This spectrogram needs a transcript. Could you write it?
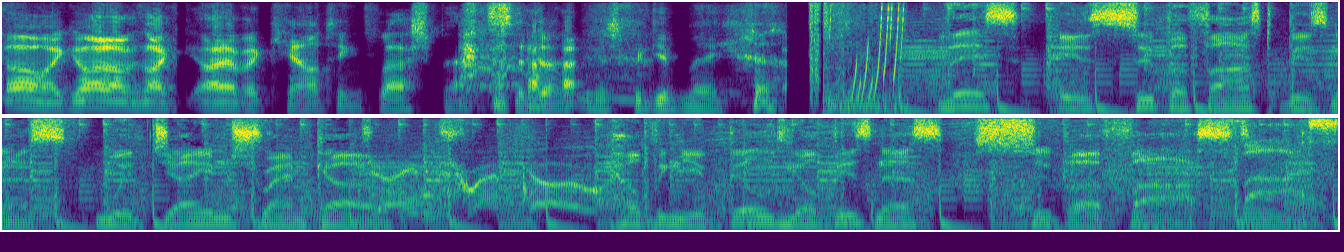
my god! I was like, I have accounting flashbacks. So don't just forgive me. this is Super Fast Business with James Schramko. James Schramko helping you build your business super fast. Fast.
